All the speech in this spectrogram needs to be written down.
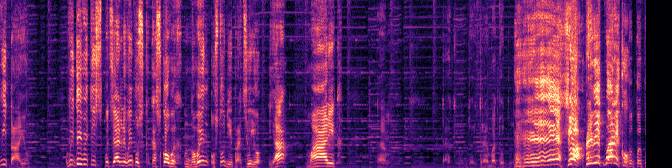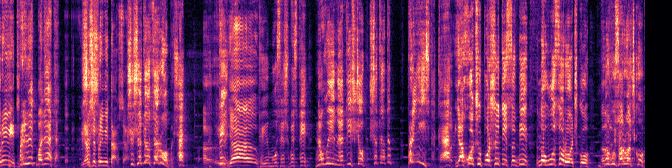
Вітаю! Ви дивитесь спеціальний випуск казкових новин. У студії працюю я, Марік. Ем, так, треба тут. Що? Привіт, Марику! П- п- Привіт! Привіт, малята! Я вже привітався. Що, що ти оце робиш, а? А, Ти, Я. ти мусиш вести новини, а ти що? Що ти оте приніс таке, а? Я хочу пошити собі нову сорочку. Е, Нову сорочку,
